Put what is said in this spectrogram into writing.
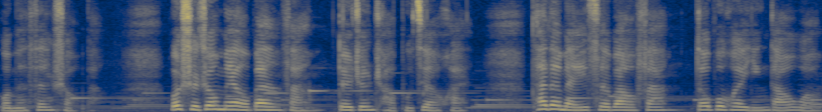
我们分手吧。我始终没有办法对争吵不介怀。他的每一次爆发都不会引导我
